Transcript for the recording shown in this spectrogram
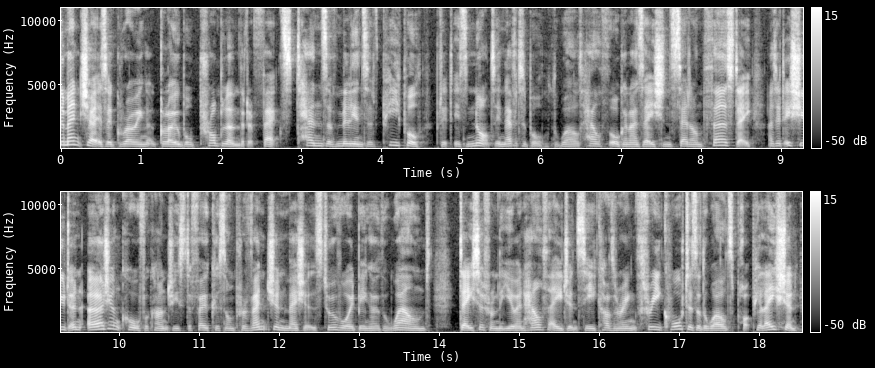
Dementia is a growing global problem that affects tens of millions of people, but it is not inevitable, the World Health Organization said on Thursday as it issued an urgent call for countries to focus on prevention measures to avoid being overwhelmed. Data from the UN Health Agency, covering three quarters of the world's population,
